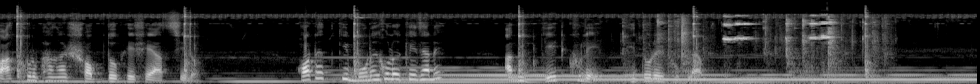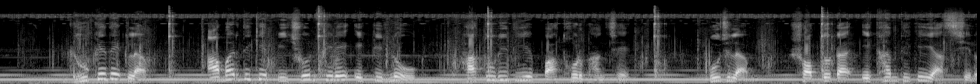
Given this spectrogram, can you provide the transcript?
পাথর ভাঙার শব্দ ভেসে আসছিল। হঠাৎ কি মনে হলো কে জানে? আমি গেট খুলে ভিতরে ঢুকলাম। ঢুকে দেখলাম আমার দিকে পিছন ফিরে একটি লোক হাতুড়ি দিয়ে পাথর ভাঙছে। বুঝলাম শব্দটা এখান থেকেই আসছিল।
